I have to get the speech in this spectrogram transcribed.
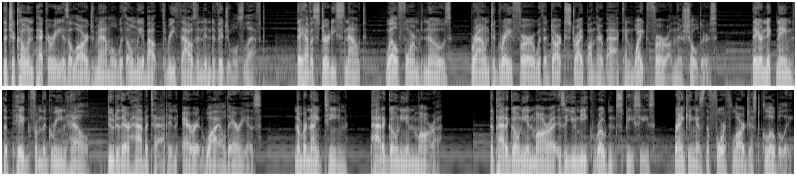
The Chacoan peccary is a large mammal with only about 3,000 individuals left. They have a sturdy snout, well-formed nose, brown to gray fur with a dark stripe on their back and white fur on their shoulders. They are nicknamed the pig from the green hell due to their habitat in arid, wild areas. Number 19. Patagonian Mara. The Patagonian Mara is a unique rodent species, ranking as the fourth largest globally,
